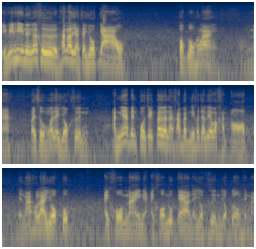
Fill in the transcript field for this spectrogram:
อีกวิธีหนึ่งก็คือถ้าเราอยากจะยกยาว ตบลงข้างล่างเห็นไหมห็นไหมไฟสูงก็จะยกขึ้น อันเนี้ยเป็นโปรเจคเตอร์นะครับ แบบนี้เขาจะเรียกว่าคัตออฟเห็นไหมเวลายกปุ๊บไอโคมในเนี่ยไอโคมลูกแก้วเนี่ยยกขึ้นยกลงเห็นไหม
